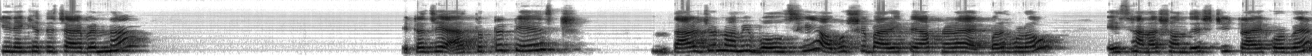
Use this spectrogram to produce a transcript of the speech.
কিনে খেতে চাইবেন না। এটা যে এতটা টেস্ট তার জন্য আমি বলছি, অবশ্যই বাড়িতে আপনারা একবার হলেও এই ছানা সন্দেশটি ট্রাই করবেন।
